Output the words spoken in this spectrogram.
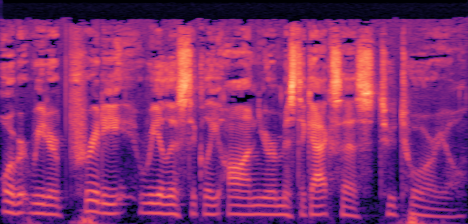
Orbit Reader pretty realistically on your Mystic Access tutorial.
